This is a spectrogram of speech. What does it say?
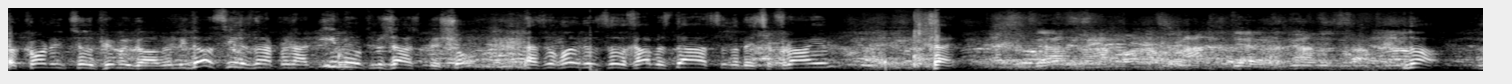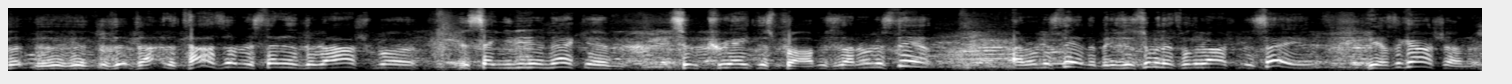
According to the Pri Megadim, he does see it as not bernat even with b'shas bishul. That's what to the Chabas Das and the Beis. Okay. No the, the, the, the, the Taz understanding that the Rashba is saying you need a nekev to create this problem. He says, I don't understand. I don't understand that, but he's assuming that's what the Rashba is saying. He has a kash on it.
